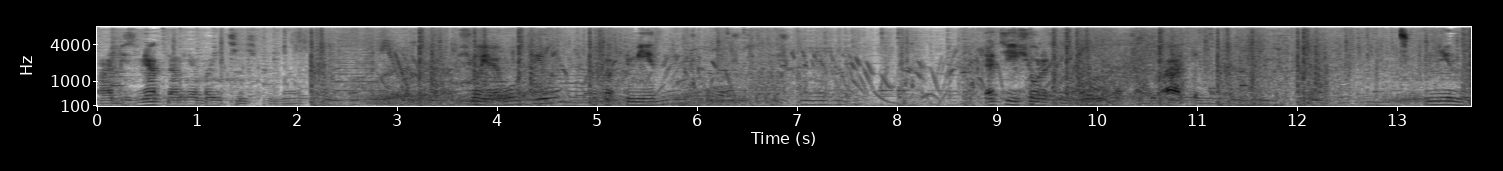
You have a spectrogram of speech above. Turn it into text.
А без мят нам не обойтись, понимаете? Все, я его убил. Как-то медленно. Слишком медленно. Еще раз буду. А, не надо. Не нужно.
